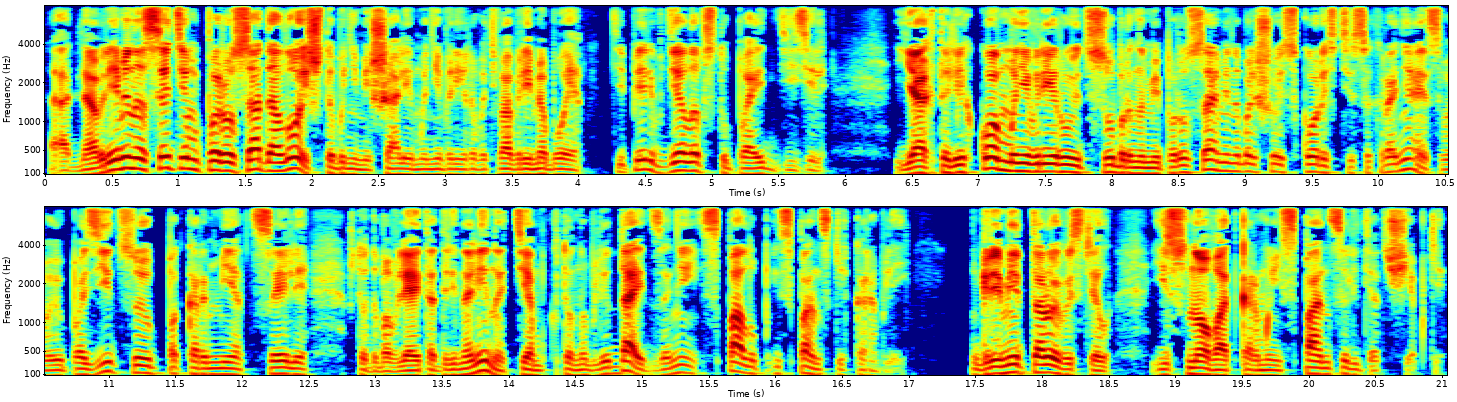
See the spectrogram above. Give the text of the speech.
Одновременно с этим паруса долой, чтобы не мешали маневрировать во время боя. Теперь в дело вступает дизель. Яхта легко маневрирует с собранными парусами на большой скорости, сохраняя свою позицию по корме цели, что добавляет адреналина тем, кто наблюдает за ней с палуб испанских кораблей. Гремит второй выстрел, и снова от кормы испанца летят щепки.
